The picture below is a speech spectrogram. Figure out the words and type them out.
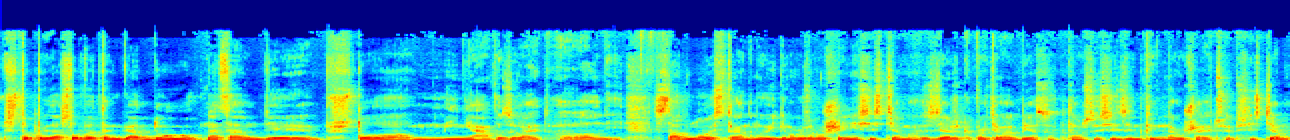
Что произошло в этом году, на самом деле, что меня вызывает волнение. С одной стороны, мы видим разрушение системы сдержек и противовесов, потому что Си Цзиньпин нарушает всю эту систему.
